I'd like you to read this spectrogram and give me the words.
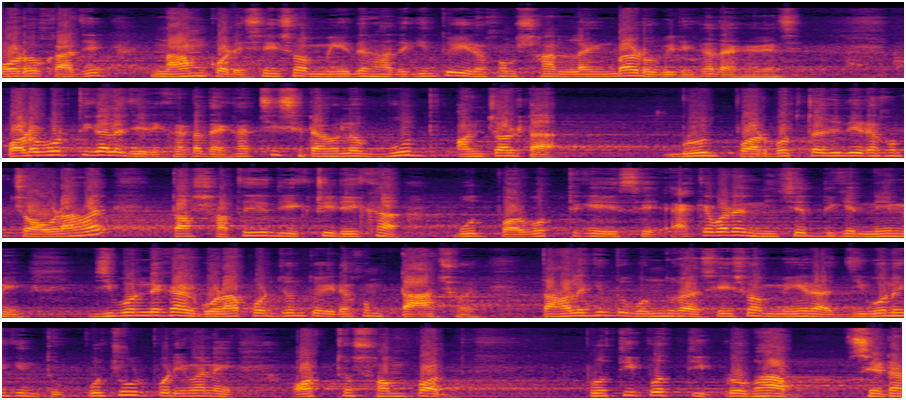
বড় কাজে নাম করে, সেই সব মেয়েদের হাতে কিন্তু এরকম সানলাইন বা রবি রেখা দেখা গেছে। পরবর্তীকালে যে রেখাটা দেখাচ্ছি, সেটা হলো বুধ অঞ্চলটা। বুধ পর্বতটা যদি এরকম চওড়া হয়, তার সাথে যদি একটি রেখা বুধ পর্বত থেকে এসে একেবারে নিচের দিকে নেমে জীবন রেখার গোড়া পর্যন্ত এরকম টাচ হয়, তাহলে কিন্তু বন্ধুরা, সেই সব মেয়েরা জীবনে কিন্তু প্রচুর পরিমাণে অর্থ সম্পদ প্রতিপত্তি প্রভাব সেটা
